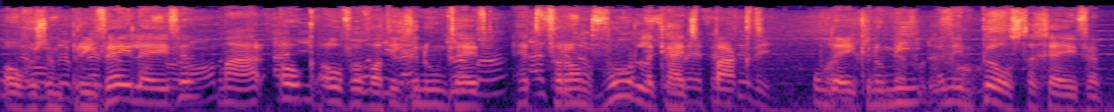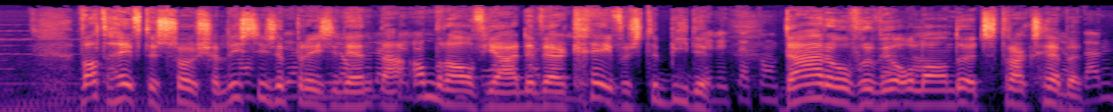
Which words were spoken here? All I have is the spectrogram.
over zijn privéleven, maar ook over wat hij genoemd heeft het verantwoordelijkheidspact om de economie een impuls te geven. Wat heeft de socialistische president na anderhalf jaar de werkgevers te bieden? Daarover wil Hollande het straks hebben.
